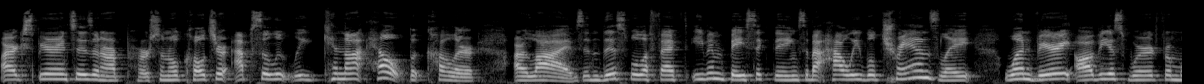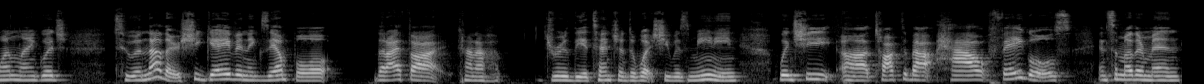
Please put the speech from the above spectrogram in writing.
Our experiences and our personal culture absolutely cannot help but color our lives. And this will affect even basic things about how we will translate one very obvious word from one language to another. She gave an example that I thought kind of drew the attention to what she was meaning when she uh, talked about how Fagles and some other men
